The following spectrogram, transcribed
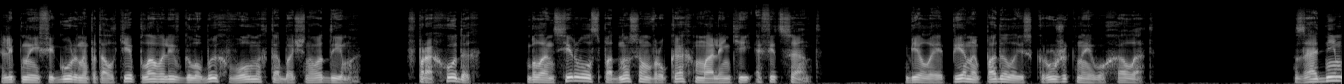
Лепные фигуры на потолке плавали в голубых волнах табачного дыма. В проходах балансировал с подносом в руках маленький официант. Белая пена падала из кружек на его халат. За одним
